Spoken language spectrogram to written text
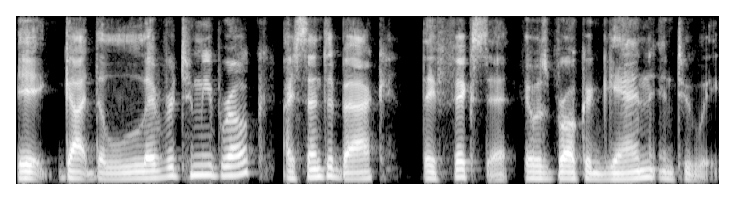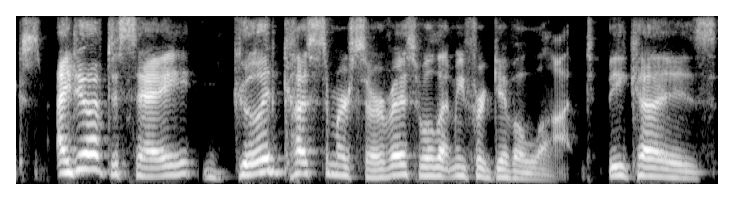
It got delivered to me broke. I sent it back. They fixed it. It was broke again in two weeks. I do have to say, good customer service will let me forgive a lot because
